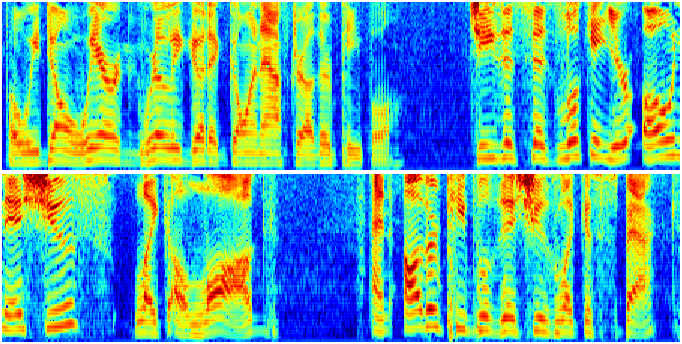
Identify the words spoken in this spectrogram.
But we don't. We're really good at going after other people. Jesus says, "Look at your own issues like a log." and other people's issues like a speck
